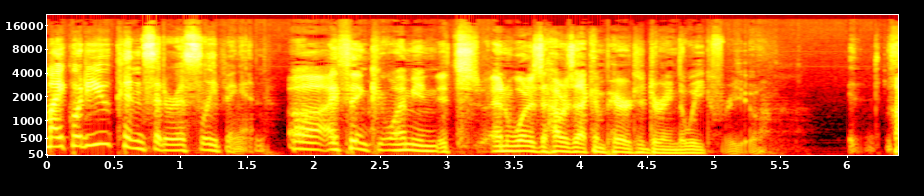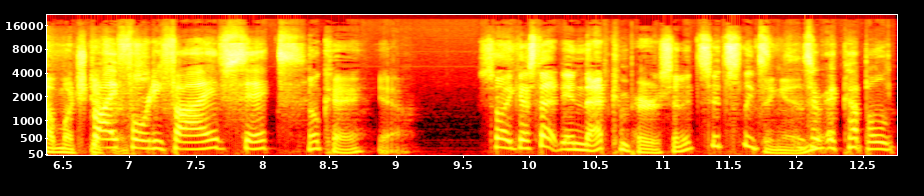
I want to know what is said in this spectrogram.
Mike, what do you consider as sleeping in? Uh, I think. Well, I mean, it's and what is how does that compare to during the week for you? How much difference? 545, 6. Okay, yeah. So I guess that in that comparison, it's it's sleeping in. Is there a couple,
